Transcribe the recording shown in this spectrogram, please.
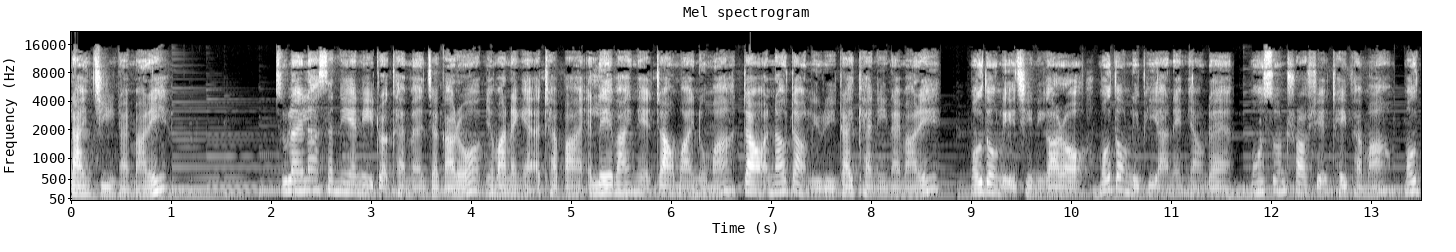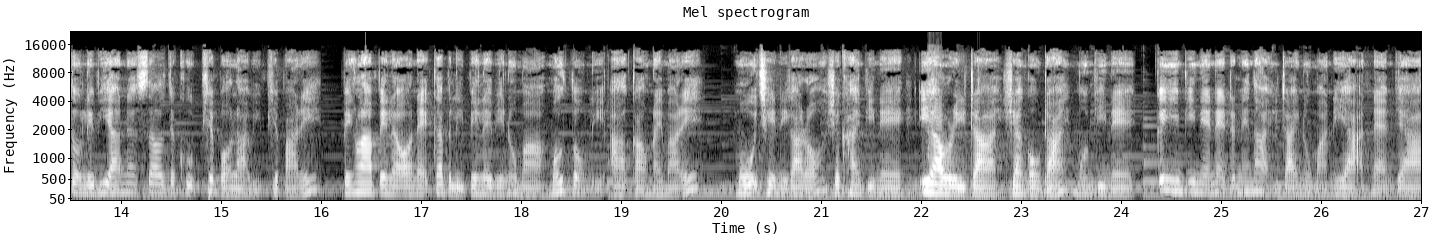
လှိုင်းကြီးနိုင်ပါတယ်။ဇူလိုင်လ12ရက်နေ့အတွက်ခံမှန်းချက်ကတော့မြန်မာနိုင်ငံအထက်ပိုင်းအလဲပိုင်းနဲ့တောင်ပိုင်းတို့မှာတောင်အနောက်တောင်လေတွေတိုက်ခတ်နေနိုင်ပါတယ်။ မုတ်တုံလေးအခြေအနေကတော့မုတ်တုံလေးဖီအားနဲ့မြောင်တန်းမွန်ဆွန်ထရောက်ရဲ့ထိပ်ဖက်မှာမုတ်တုံလေးဖီအားနဲ့ cell တစ်ခုဖြစ်ပေါ်လာပြီးဖြစ်ပါတယ်။ဘင်္ဂလားပင်လယ်အော်နဲ့ကပ်ပလီပင်လယ်ပြင်တို့မှာမုတ်တုံလေးအားကောင်းနိုင်ပါတယ်။မိုးအခြေအနေကတော့ရခိုင်ပြည်နယ်၊အေရဝတီတိုင်း၊ရန်ကုန်တိုင်း၊မွန်ပြည်နယ်၊ကရင်ပြည်နယ်နဲ့တနင်္သာရီတိုင်းတို့မှာနေရာအနှံ့ပြား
